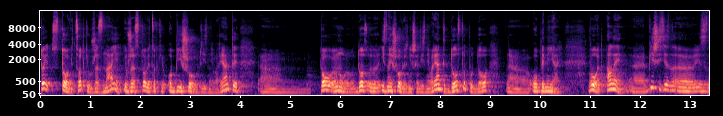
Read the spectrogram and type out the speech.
той 100% вже знає і вже 100% обійшов різні варіанти. е, То, ну, до, і знайшов вірніше різні варіанти доступу до е, OpenAI. От, але е, більшість із, е, із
